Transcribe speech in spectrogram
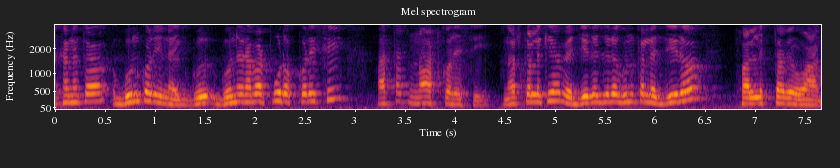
এখানে তো গুণ করি নাই গুণের আবার পূরক করেছি, অর্থাৎ নট করেছি। নট করলে কী হবে? জিরো জিরো গুণ করলে জিরো ফল লিখতে হবে ওয়ান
